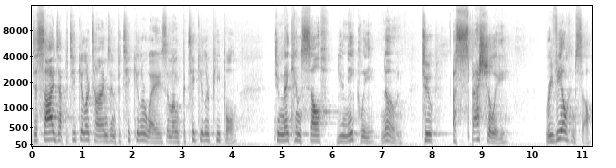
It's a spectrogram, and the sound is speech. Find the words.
decides at particular times, in particular ways, among particular people, to make himself uniquely known, to especially reveal himself.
